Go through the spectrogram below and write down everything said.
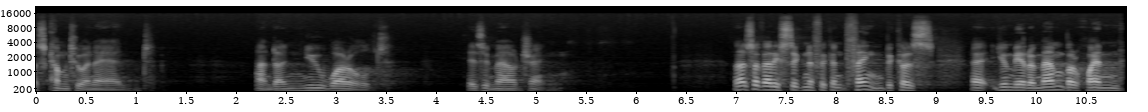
has come to an end and a new world is emerging. That's a very significant thing because uh, you may remember when,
